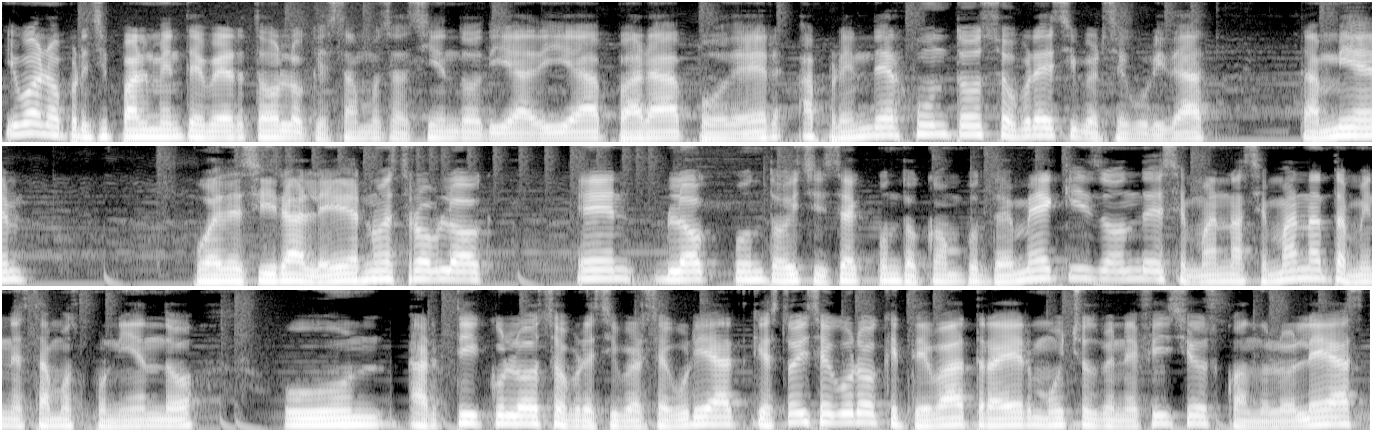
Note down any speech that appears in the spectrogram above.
Y bueno, principalmente ver todo lo que estamos haciendo día a día para poder aprender juntos sobre ciberseguridad. También puedes ir a leer nuestro blog en blog.easysec.com.mx donde semana a semana también estamos poniendo un artículo sobre ciberseguridad que estoy seguro que te va a traer muchos beneficios cuando lo leas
